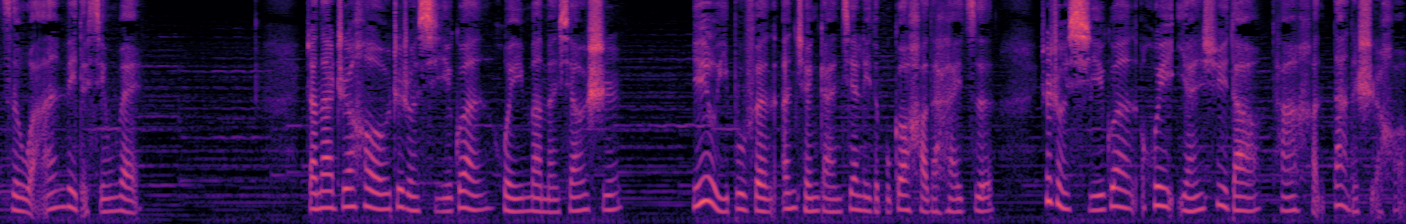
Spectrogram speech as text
自我安慰的行为。长大之后，这种习惯会慢慢消失，也有一部分安全感建立的不够好的孩子，这种习惯会延续到他很大的时候。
